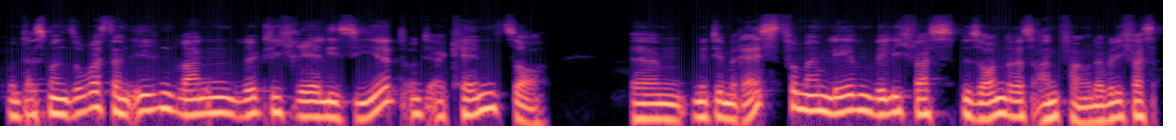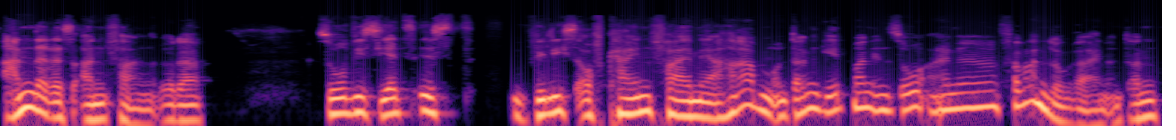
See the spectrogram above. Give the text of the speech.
Und dass man sowas dann irgendwann wirklich realisiert und erkennt, so, ähm, mit dem Rest von meinem Leben will ich was Besonderes anfangen oder will ich was anderes anfangen oder so wie es jetzt ist, will ich es auf keinen Fall mehr haben. Und dann geht man in so eine Verwandlung rein und dann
